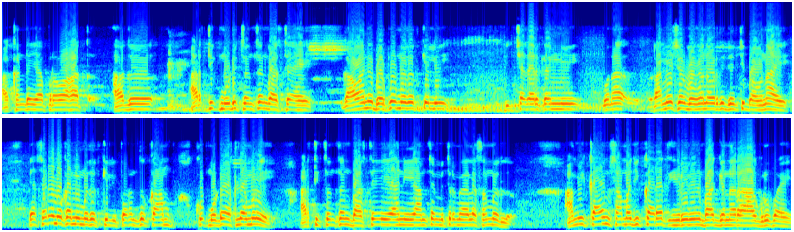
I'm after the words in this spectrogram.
अखंड या प्रवाहात आज आर्थिक मोठी चणचण भासते आहे. गावाने भरपूर मदत केली. इच्छाधारकांनी पुन्हा रामेश्वर भवनावरती ज्यांची भावना आहे त्या सर्व लोकांनी मदत केली. परंतु काम खूप मोठं असल्यामुळे आर्थिक चणचण भासते आणि हे आमच्या मित्रमेळाला समजलं. आम्ही कायम सामाजिक कार्यात हिरिरीने भाग घेणारा हा ग्रुप आहे.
